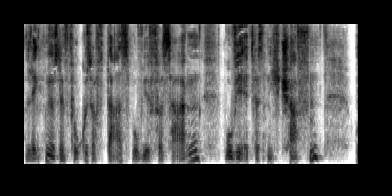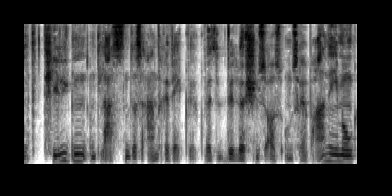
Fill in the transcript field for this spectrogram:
lenken wir uns den Fokus auf das, wo wir versagen, wo wir etwas nicht schaffen und tilgen und lassen das andere weg. Wir löschen es aus unserer Wahrnehmung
